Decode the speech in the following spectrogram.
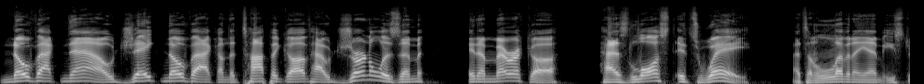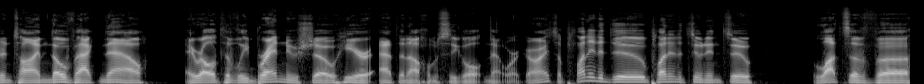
Novak Now, Jake Novak, on the topic of how journalism in America has lost its way. That's at 11 a.m. Eastern Time. Novak Now, a relatively brand new show here at the Nachum Segal Network. All right, so plenty to do, plenty to tune into, lots of uh,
